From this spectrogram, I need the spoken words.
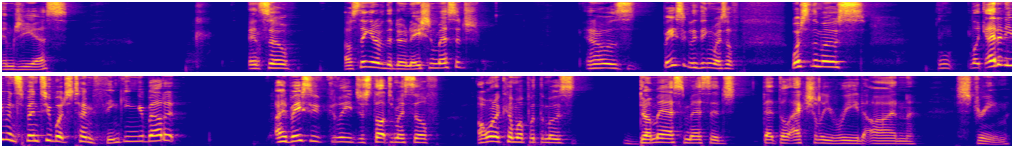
MGS. And so I was thinking of the donation message, and I was basically thinking to myself, what's the most like? I didn't even spend too much time thinking about it. I basically just thought to myself, I want to come up with the most dumbass message that they'll actually read on stream.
